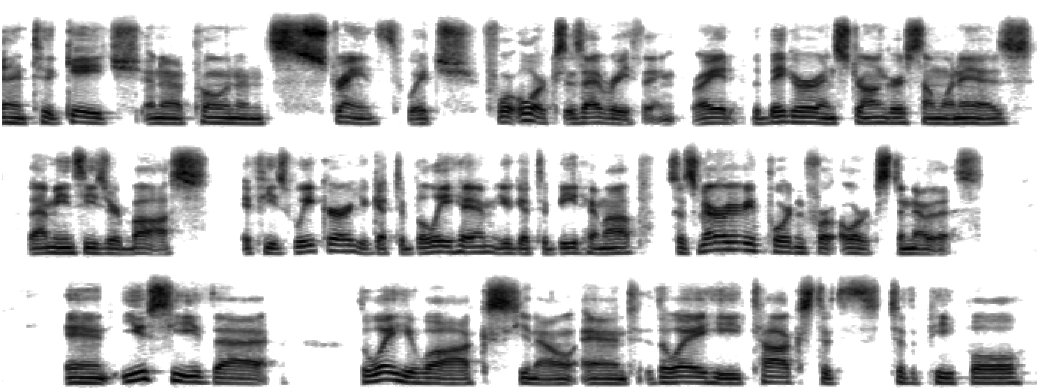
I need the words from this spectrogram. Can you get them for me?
and to gauge an opponent's strength, which for orcs is everything, right? The bigger and stronger someone is, that means he's your boss. If he's weaker, you get to bully him, you get to beat him up. So it's very important for orcs to know this. And you see that the way he walks, you know, and the way he talks to to the people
